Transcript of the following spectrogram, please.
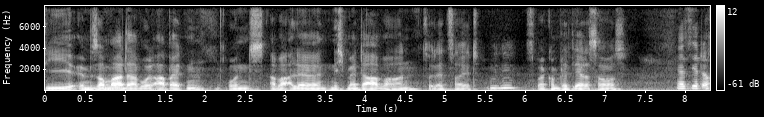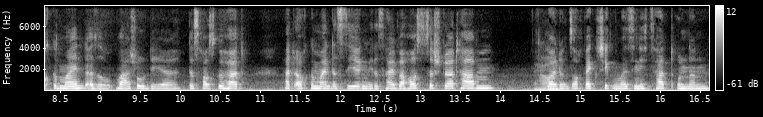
die im Sommer da wohl arbeiten und aber alle nicht mehr da waren zu der Zeit. Es war komplett leer, das Haus. Ja, sie hat auch gemeint, also Vajo, der das Haus gehört, hat auch gemeint, dass sie irgendwie das halbe Haus zerstört haben. Ja. wollte uns auch wegschicken, weil sie nichts hat. Und dann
